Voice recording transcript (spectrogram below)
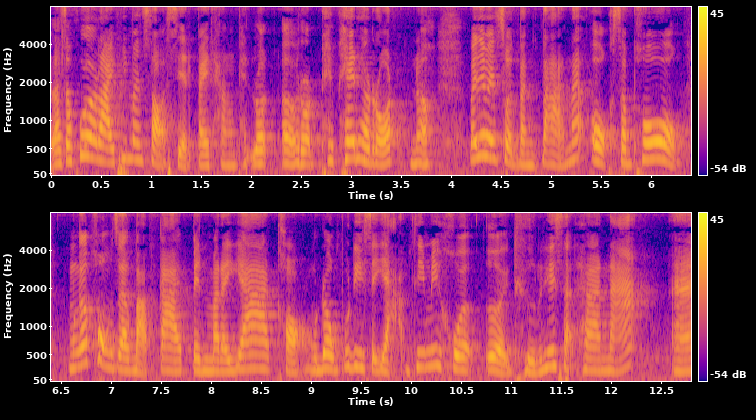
เราจะพูดอะไรที่มันสอดเสียดไปทางรถเออรถเพศรถเนาะไม่จะเป็นส่วนต่างๆ หน้าอกสะโพก มันก็คงจะแบบกลายเป็นมารยาทของดงผู้ดีสยามที่ไม่ควรเอ่ยถึงที่สาธารณะอ่า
